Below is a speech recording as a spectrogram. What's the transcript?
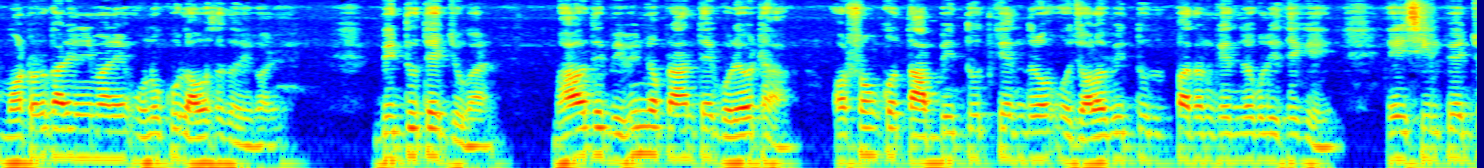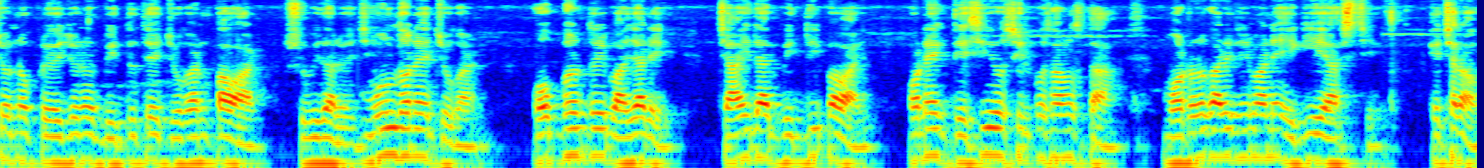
মোটর গাড়ি নির্মাণে অনুকূল অবস্থা তৈরি করে। বিদ্যুতের যোগান, ভারতের বিভিন্ন প্রান্তে গড়ে ওঠা অসংখ্য তাপবিদ্যুৎ কেন্দ্র ও জলবিদ্যুৎ উৎপাদন কেন্দ্রগুলি থেকে এই শিল্পের জন্য প্রয়োজনীয় বিদ্যুতের যোগান পাওয়ার সুবিধা রয়েছে। মূলধনের যোগান, অভ্যন্তরীণ বাজারে চাহিদা বৃদ্ধি পাওয়ায় অনেক দেশীয় শিল্প সংস্থা মোটর গাড়ি নির্মাণে এগিয়ে আসছে। এছাড়াও,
